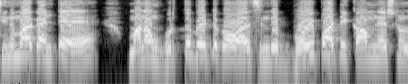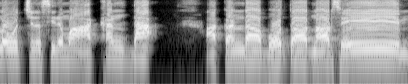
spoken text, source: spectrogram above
సినిమా కంటే మనం గుర్తు పెట్టుకోవాల్సింది బోయపాటి కాంబినేషన్లో వచ్చిన సినిమా Akhanda. Akhanda both are not same.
